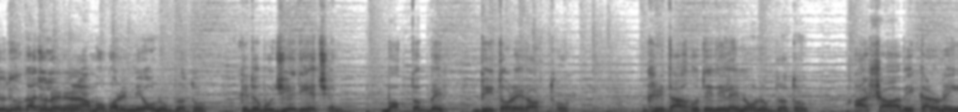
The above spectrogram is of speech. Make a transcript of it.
যদিও কাজলের নামও করেননি অনুব্রত, কিন্তু বুঝিয়ে দিয়েছেন বক্তব্যের ভিতরের অর্থ। ঘৃতাহুতি দিলেন অনুব্রত, আর স্বাভাবিক কারণেই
